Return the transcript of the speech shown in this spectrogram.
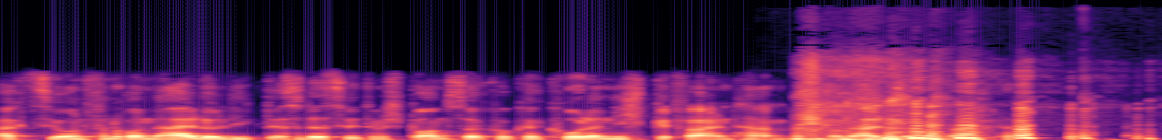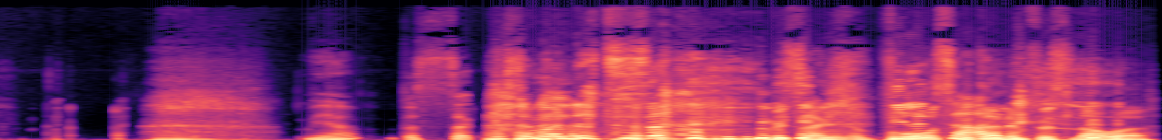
Aktion von Ronaldo liegt. Also das wird dem Sponsor Coca-Cola nicht gefallen haben, was Ronaldo gemacht hat. Ja, was sagt was soll man dazu sagen? Wir sagen Prost mit einem fürs Lauer.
